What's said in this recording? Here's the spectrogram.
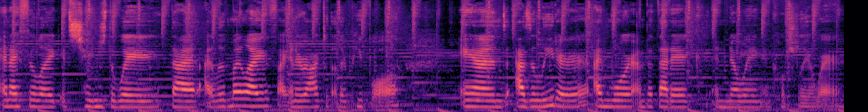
and I feel like it's changed the way that I live my life, I interact with other people. And as a leader, I'm more empathetic and knowing and culturally aware.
